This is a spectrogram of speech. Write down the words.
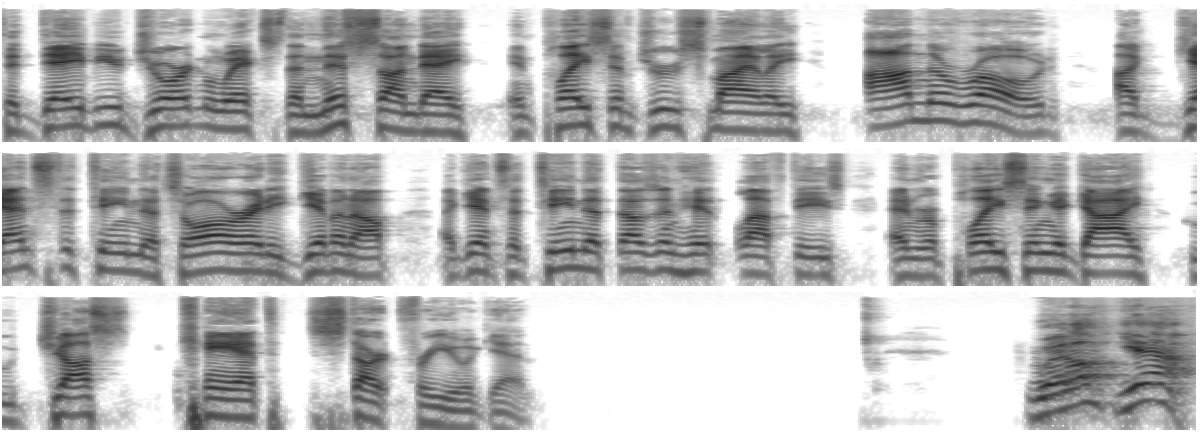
to debut Jordan Wicks than this Sunday in place of Drew Smyly on the road against a team that's already given up, against a team that doesn't hit lefties, and replacing a guy who just can't start for you again. Well, yeah,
